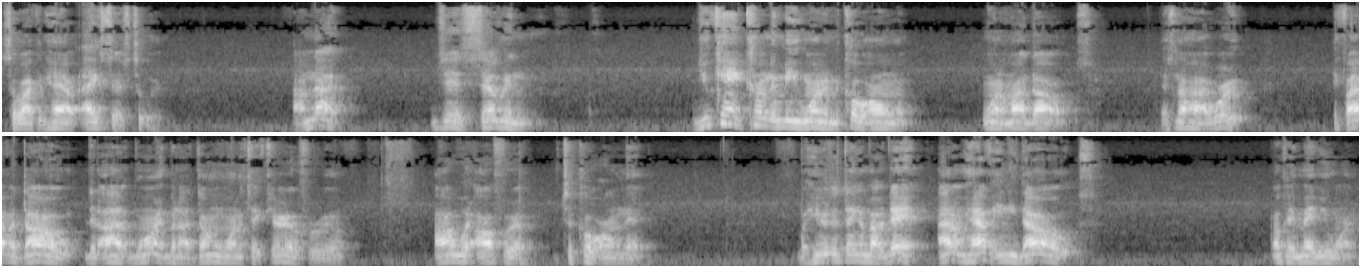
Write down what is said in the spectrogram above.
so I can have access to it. I'm not just selling. You can't come to me wanting to co-own one of my dogs. That's not how it works if I have a dog that I want but I don't want to take care of for real, I would offer to co-own that. But here's the thing about that. I don't have any dogs. Okay, maybe one.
